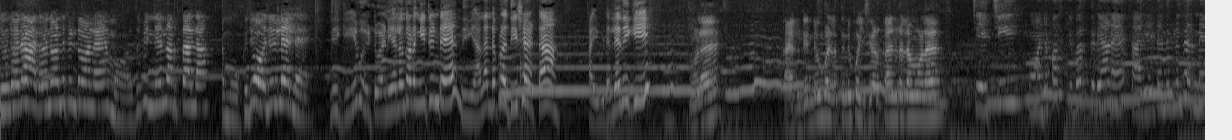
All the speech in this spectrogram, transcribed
ചിന്നൂന് ഒരു ആലോചന വന്നിട്ടുണ്ട് മോളെ. മോളത് പിന്നെ നടത്താല്ല. മോക്ക് ജോലി ഇല്ലല്ലേ നികി വീട്ടുപണിയെല്ലാം തുടങ്ങിയിട്ടുണ്ടേ. നീ ഞാൻ എന്റെ പ്രതീക്ഷ കേട്ടാ. കൈവിടല്ലേ നികി? മോളെ കരണ്ടിന്റെ വെള്ളത്തിന്റെ പൈസ അടക്കാനുണ്ടല്ലോ മോളെ. ചേച്ചി മോന്റെ ഫസ്റ്റ് ബർത്ത്ഡേ ആണ്. കാര്യമായിട്ട് എന്തെങ്കിലും തരണേ?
